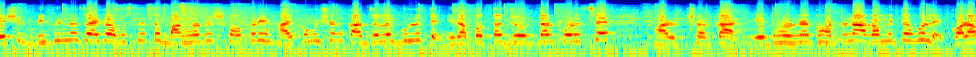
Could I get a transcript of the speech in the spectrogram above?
দেশের বিভিন্ন জায়গায় অবস্থিত বাংলাদেশ সহকারী হাই কমিশন কার্যালয়গুলিতে নিরাপত্তা জোরদার করেছে ভারত সরকার। এ ধরনের ঘটনা আগামীতে হলে কড়া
